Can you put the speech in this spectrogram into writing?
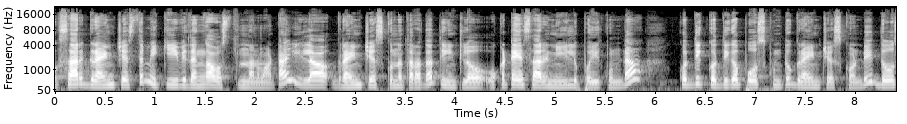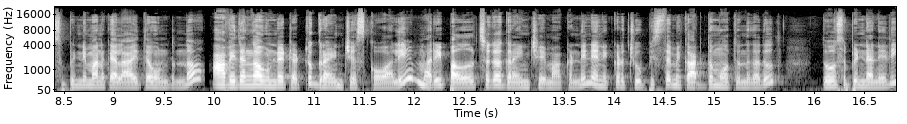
ఒకసారి గ్రైండ్ చేస్తే మీకు ఈ విధంగా వస్తుందన్నమాట. ఇలా గ్రైండ్ చేసుకున్న తర్వాత దీంట్లో ఒకటేసారి నీళ్ళు పోయకుండా కొద్ది కొద్దిగా పోసుకుంటూ గ్రైండ్ చేసుకోండి. దోశ పిండి మనకు ఎలా అయితే ఉంటుందో ఆ విధంగా ఉండేటట్లు గ్రైండ్ చేసుకోవాలి. మరీ పల్చగా గ్రైండ్ చేయమాకండి. నేను ఇక్కడ చూపిస్తే మీకు అర్థమవుతుంది కదా. దోసపిండి అనేది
